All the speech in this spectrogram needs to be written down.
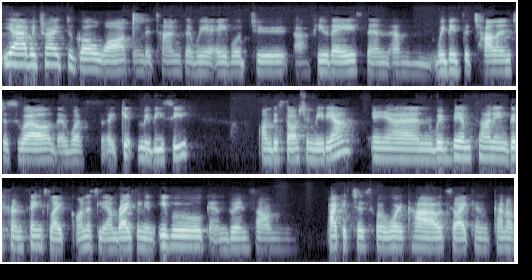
yeah, we tried to go walk in the times that we are able to, a few days, and um, we did the challenge as well. That was uh, keep me busy on the social media, and we've been planning different things. Like honestly, I'm writing an ebook and doing some packages for workouts, so I can kind of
